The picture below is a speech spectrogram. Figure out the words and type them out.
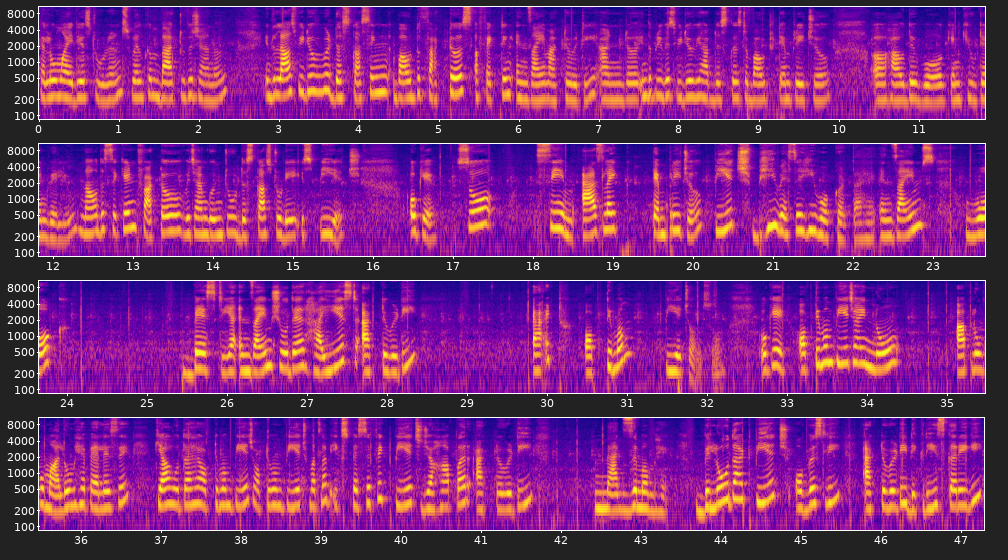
Hello my dear students, welcome back to the channel. In the last video we were discussing about the factors affecting enzyme activity and uh, in the previous video we have discussed about temperature, uh, how they work and Q10 value. Now the second factor which I am going to discuss today is pH. Okay, so same as like temperature, pH भी वैसे ही work करता है. Enzymes work best या enzyme show their highest activity at optimum pH also. Okay optimum pH I know आप लोगों को मालूम है पहले से क्या होता है ऑप्टिमम पीएच ऑप्टिमम पीएच मतलब एक स्पेसिफिक पीएच जहाँ पर एक्टिविटी मैक्सिमम है। Below that pH obviously activity decrease करेगी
